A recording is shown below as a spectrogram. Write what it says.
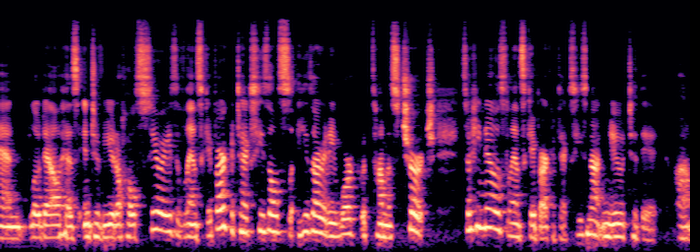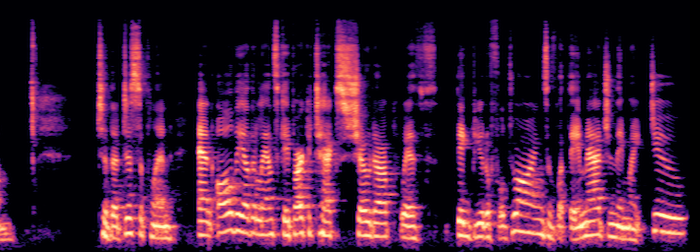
and Bloedel has interviewed a whole series of landscape architects. He's also he's already worked with Thomas Church, so he knows landscape architects. He's not new to the um, to the discipline. And all the other landscape architects showed up with big, beautiful drawings of what they imagined they might do.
